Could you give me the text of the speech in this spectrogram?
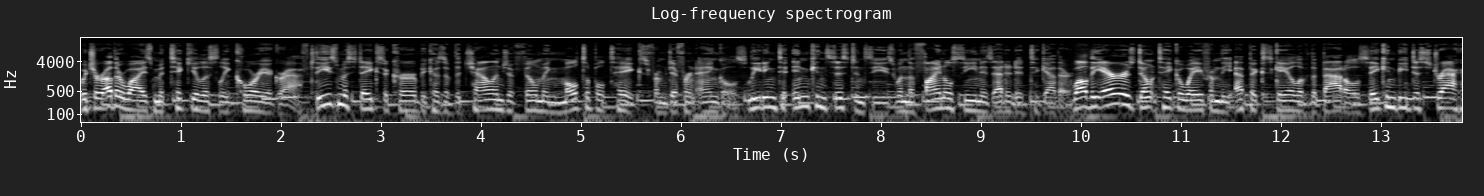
which are otherwise meticulously choreographed. These mistakes occur because of the challenge of filming multiple takes from different angles, leading to inconsistencies when the final scene is edited together. While the errors don't take away from the epic scale of the battles, they can be distracting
